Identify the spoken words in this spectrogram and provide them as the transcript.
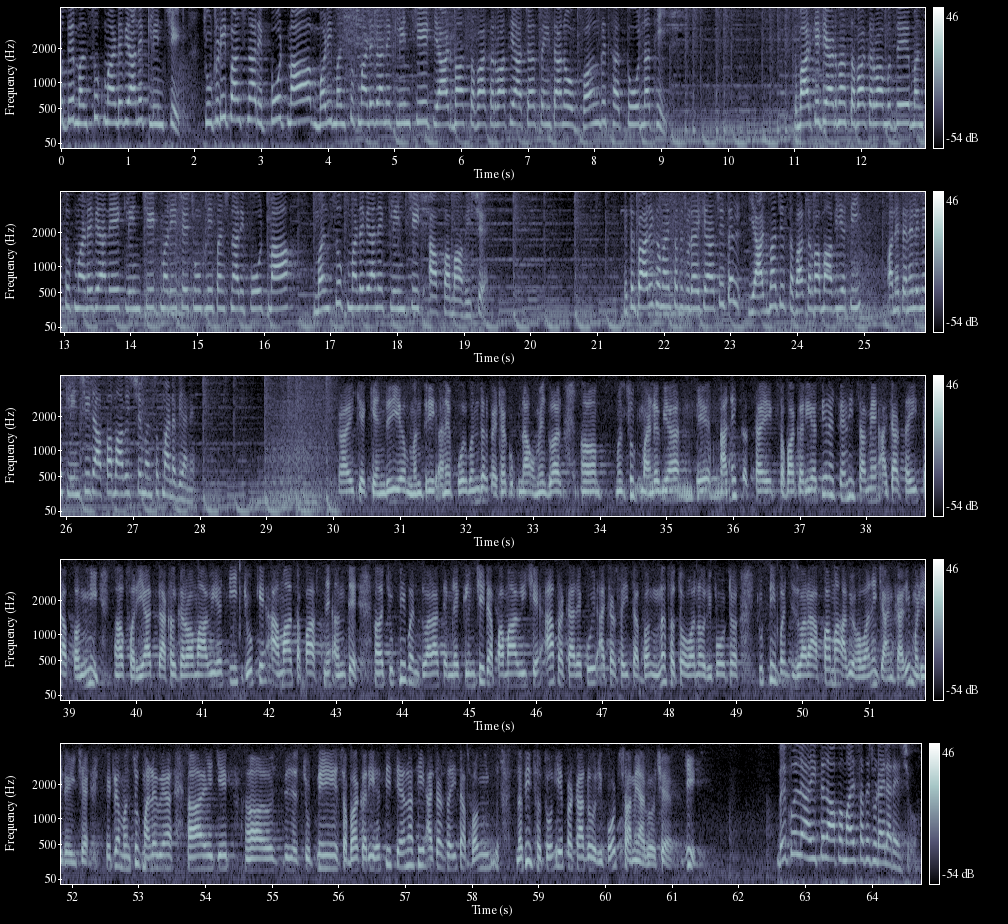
મુદ્દે Mansukh માંડવિયાને clean chit ચૂંટણી પંચના રિપોર્ટમાં મળી મનસુખ માંડવિયાને ક્લીન ચીટ યાર્ડમાં સભા કરવાથી આચારસંહિતાનો ભંગ થતો નથી. માર્કેટ યાર્ડમાં સભા કરવા મુદ્દે મનસુખ માંડવિયાને ક્લીન ચીટ મળી છે. ચૂંટણી પંચના રિપોર્ટમાં મનસુખ માંડવિયાને ક્લીન ચીટ આપવામાં આવી છે. હેતલ પારેખ અમારી સાથે જોડાઈ ગયા છે. હેતલ, યાર્ડમાં જે સભા કરવામાં આવી હતી અને તેને લઈને ક્લીન ચીટ આપવામાં આવી છે મનસુખ માંડવિયાને. શકાય કે કેન્દ્રીય મંત્રી અને પોરબંદર બેઠક ઉપના ઉમેદવાર મનસુખ માંડવિયા એ સ્થાનિક કક્ષાએ એક સભા કરી હતી અને તેની સામે આચારસંહિતા ભંગની ફરિયાદ દાખલ કરવામાં આવી હતી. જો કે આમાં તપાસને અંતે ચૂંટણી પંચ દ્વારા તેમને ક્લીનચીટ આપવામાં આવી છે. આ પ્રકારે કોઈ આચારસંહિતા ભંગ ન થતો હોવાનો રિપોર્ટ ચૂંટણી પંચ દ્વારા આપવામાં આવ્યો હોવાની જાણકારી મળી રહી છે. એટલે મનસુખ માંડવિયા જે ચૂંટણી સભા કરી હતી, તેનાથી આચારસંહિતા ભંગ નથી થતો એ પ્રકારનો રિપોર્ટ સામે આવ્યો છે. જી. બિલકુલ હિતલ આપ અમારી સાથે જોડાયેલા રહેજો.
